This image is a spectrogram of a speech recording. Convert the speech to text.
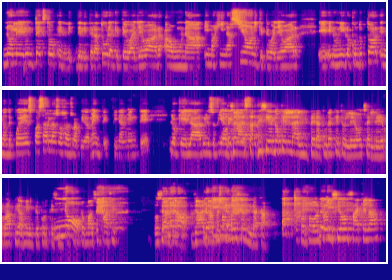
no leer un texto de literatura que te va a llevar a una imaginación y que te va a llevar eh, en un hilo conductor en donde puedes pasar las hojas rápidamente. Finalmente, lo que la filosofía... O sea, estás diciendo que la literatura que yo leo se lee rápidamente porque es un poquito más fácil. O sea, ya, ya, ya empezamos a discernir acá. Por favor, producción, sáquela.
